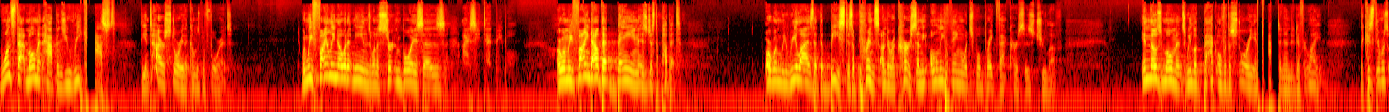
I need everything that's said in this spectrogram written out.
Once that moment happens, you recast the entire story that comes before it. When we finally know what it means when a certain boy says, I see dead people. Or when we find out that Bane is just a puppet. Or when we realize that the beast is a prince under a curse and the only thing which will break that curse is true love. In those moments, we look back over the story and cast it in a different light because there was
